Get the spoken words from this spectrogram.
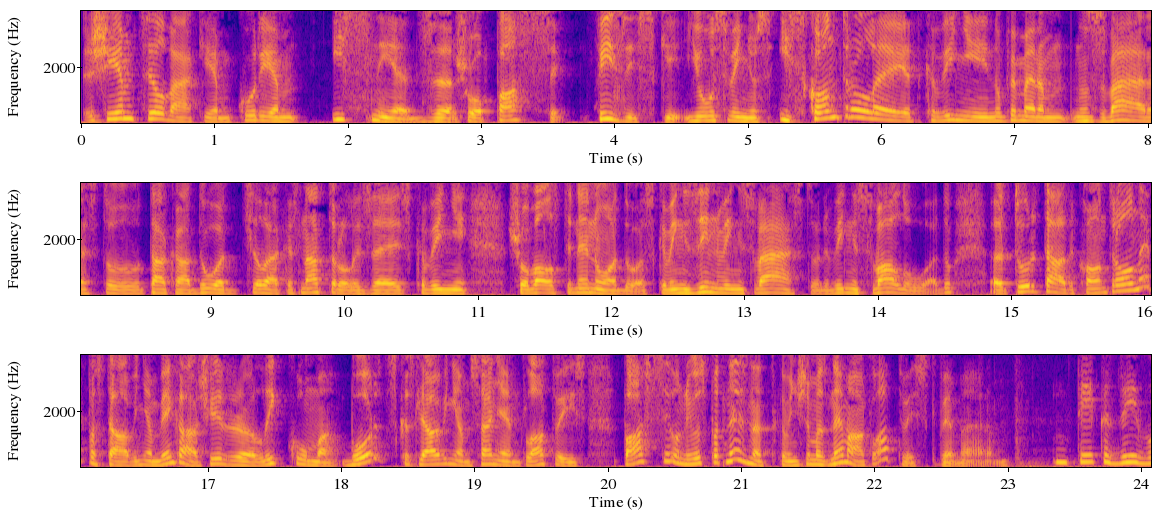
šiem cilvēkiem, kuriem izsniedz šo pasi fiziski jūs viņus izkontrolējat, ka viņi, nu, piemēram, nu, zvērstu tā kā dod cilvēki, kas naturalizējas, ka viņi šo valsti nenodos, ka viņi zina viņas vēsturi, viņas valodu. Eh, tur tāda kontrola nepastāv. Viņam vienkārši ir eh, likuma burts, kas ļauj viņam saņemt Latvijas pasi, un jūs pat nezināt, ka viņš nemaz nemāk latviski, piemēram. Tie, kas dzīvo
